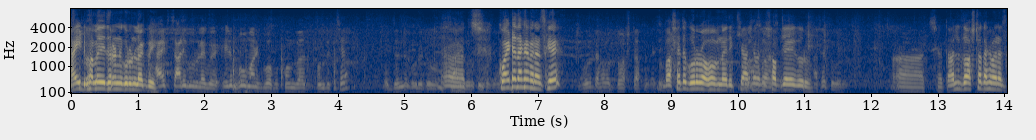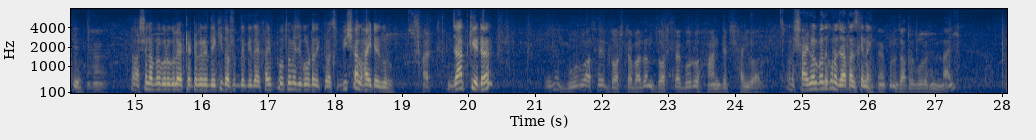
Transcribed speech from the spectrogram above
হাইট ভালো এই ধরনের গরু লাগবে। হাইট চারি গরু লাগবে। এরকম বহু মানুষ বহু ফোন ফোন দিচ্ছে এর জন্য গরু একটু আচ্ছা। কয়টা দেখাবেন আজকে? গরুটা দশটা আপনার কাছে। বাসায় তো গরুর অভাব নাই দেখছি আশেপাশে সব জায়গায় গরু। আছে তো গরু আচ্ছা তাহলে দশটা দেখাবেন আজকে? হ্যাঁ। আসেন আপনার গরুগুলো একটা একটা করে দেখি দর্শকদেরকে দেখাই। প্রথমে যে গরুটা দেখতে পাচ্ছি বিশাল হাইটের গরু। জাত কি এটার? গরু আছে দশটা বাজান দশটা গরু হান্ড্রেড সাইওয়াল মানে সাহিওয়াল বাদে কোনো জাত আজকে নাই? হ্যাঁ, কোনো জাতের গরু এখানে নাই। তো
